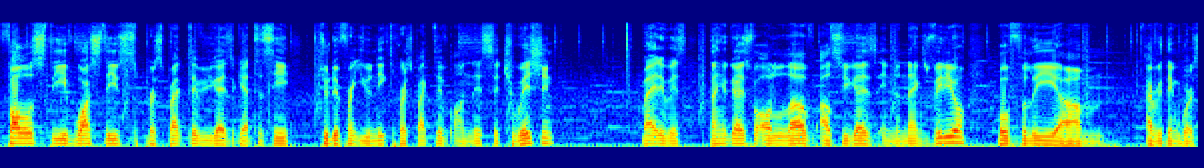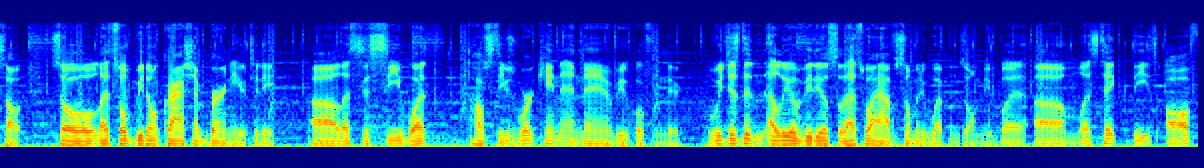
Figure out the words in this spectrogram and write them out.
Follow Steve, watch Steve's perspective. You guys get to see two different unique perspective on this situation. But anyways, thank you guys for all the love. I'll see you guys in the next video. Hopefully, um, everything works out. So let's hope we don't crash and burn here today. Uh, let's just see what how Steve's working, and then we'll go from there. We just did an LEO video, so that's why I have so many weapons on me. But um, let's take these off,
